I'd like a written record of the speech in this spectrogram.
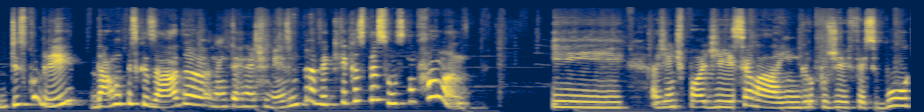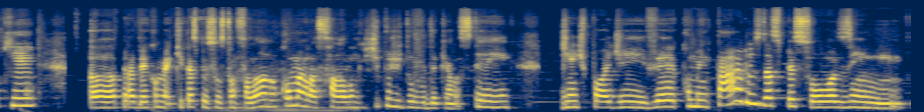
descobrir, dar uma pesquisada na internet mesmo para ver o que, que as pessoas estão falando. E a gente pode, sei lá, em grupos de Facebook, uh, ah, para ver como é que, que as pessoas estão falando, como elas falam, que tipo de dúvida que elas têm. A gente pode ver comentários das pessoas em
